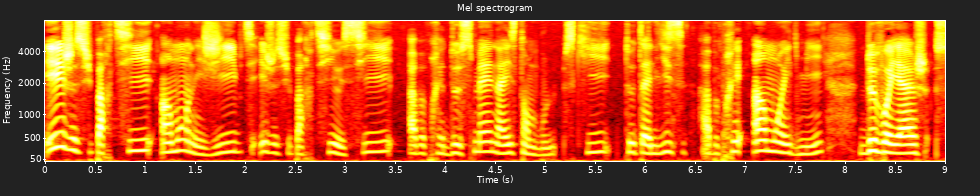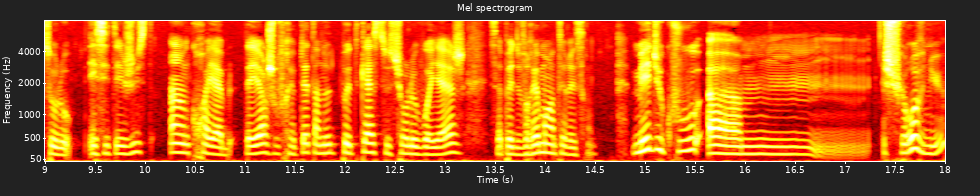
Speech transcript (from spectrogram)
Et je suis partie un mois en Égypte et je suis partie aussi à peu près deux semaines à Istanbul, ce qui totalise à peu près un mois et demi de voyage solo. Et c'était juste incroyable. D'ailleurs, je vous ferai peut-être un autre podcast sur le voyage, ça peut être vraiment intéressant. Mais du coup, euh, je suis revenue.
